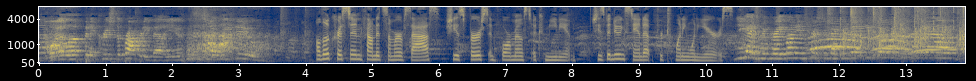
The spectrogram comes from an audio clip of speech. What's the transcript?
oil up and increase the property value. This is what we do. Although Kristen founded Summer of Sass, she is first and foremost a comedian. She's been doing stand up for 21 years. You guys have been great. My name is Kristen Becker. Thank you so much for coming out.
